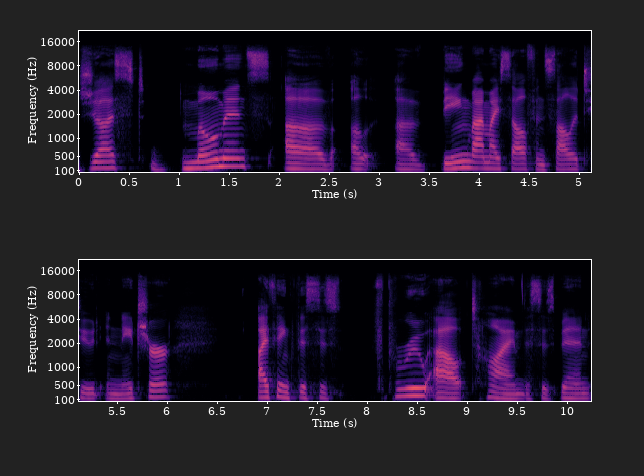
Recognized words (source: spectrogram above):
just moments of, uh, of being by myself in solitude in nature. I think this is throughout time, this has been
